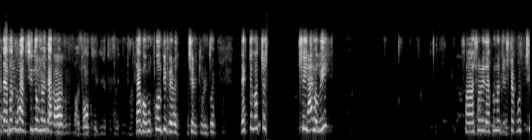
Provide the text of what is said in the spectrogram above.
দেখাতে থাকছি তোমরা দেখো। দেখো মুখ্যমন্ত্রী বেরোচ্ছেন কিন্তু। দেখতে পাচ্ছ সেই ছবি? সরাসরি দেখানোর চেষ্টা করছি।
